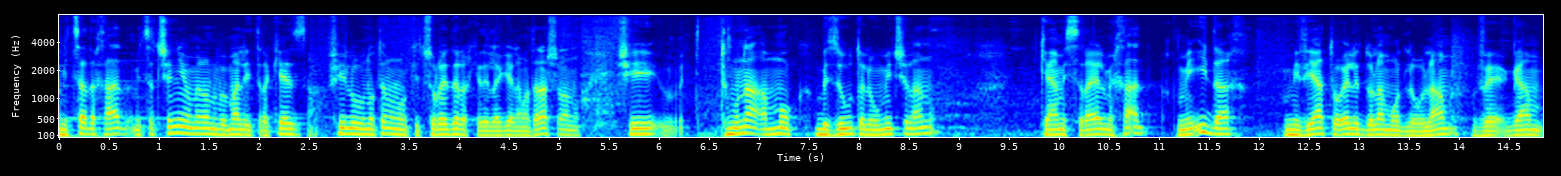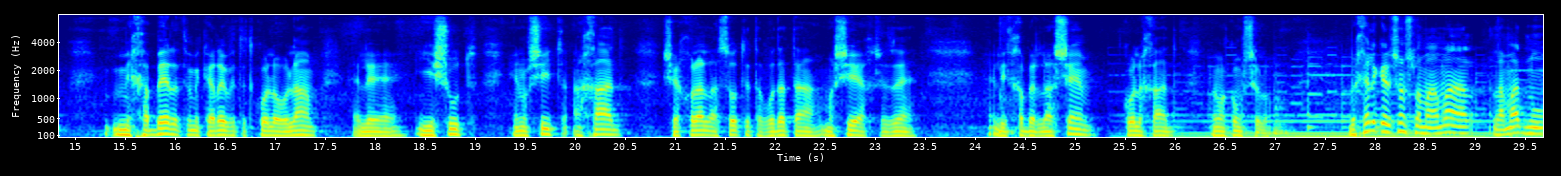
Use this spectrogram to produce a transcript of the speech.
מצד אחד, מצד שני אומר לנו במה להתרכז, אפילו נותן לנו קיצורי דרך כדי להגיע למטרה שלנו, שהיא תמונה עמוק בזהות הלאומית שלנו, כעם ישראל מחד, מאידך מביאה תועלת גדולה מאוד לעולם, וגם מחברת ומקרבת את כל העולם לישות אנושית אחת שיכולה לעשות את עבודת המשיח, שזה להתחבר להשם, כל אחד במקום שלו. בחלק הראשון של המאמר למדנו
